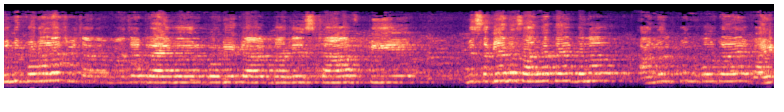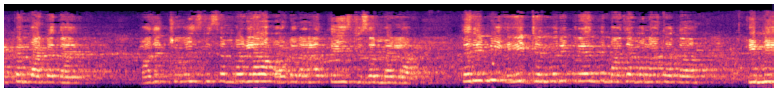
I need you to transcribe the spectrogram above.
तुम्ही कोणालाच विचारा. माझ्या ड्रायव्हर बॉडीगार्ड माझे स्टाफ पी ए मी सगळ्यांना सांगत आहे मला आनंद पण होत आहे वाईट पण वाटत आहे. माझं चोवीस डिसेंबरला ऑर्डर आला तेवीस डिसेंबरला. तरी मी एक जानेवारीपर्यंत माझ्या मनात होता की मी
